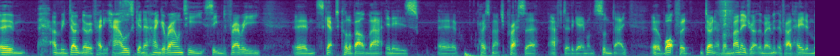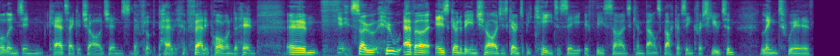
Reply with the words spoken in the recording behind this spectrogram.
Um, and we don't know if Eddie Howe's going to hang around. He seemed very um, sceptical about that in his uh, post-match presser after the game on Sunday. Uh, Watford don't have a manager at the moment. They've had Hayden Mullins in caretaker charge, and they've looked fairly, fairly poor under him. Um, so whoever is going to be in charge is going to be key to see if these sides can bounce back. I've seen Chris Hughton linked with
